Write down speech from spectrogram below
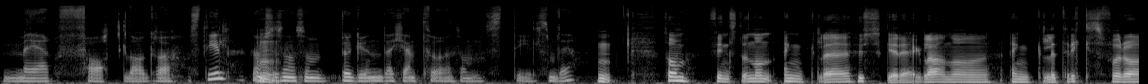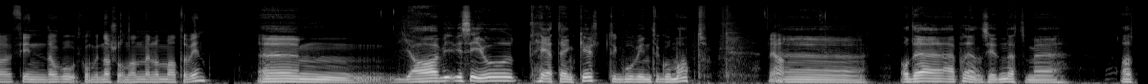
mer fatlagra stil. Kanskje Mm. sånn som Burgund er kjent for en sånn stil som det. Som Fins det noen enkle huskeregler, noen enkle triks for å finne de gode kombinasjonene mellom mat og vin? Um, ja, vi, vi sier jo helt enkelt god vin til god mat. Ja. Uh, og det er på den ene siden dette med å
